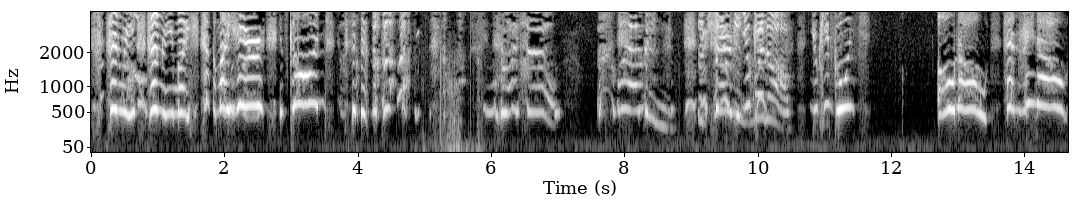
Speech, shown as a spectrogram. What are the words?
Henry, Henry, my my hair, it's gone. Mine too. What happened? The chair just You went off. You keep going. Oh no, Henry, no.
